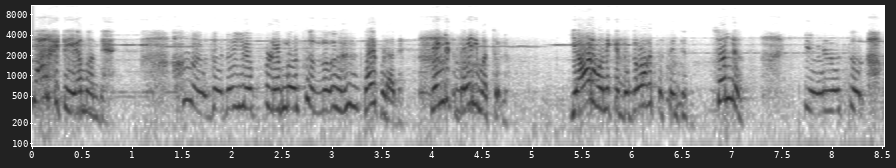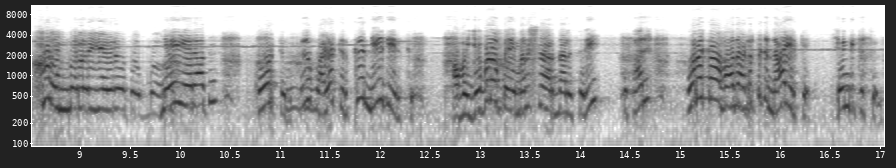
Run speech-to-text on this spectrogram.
யார்கிட்ட அதெல்லாம் எப்படிமா சொல்லு? பயப்படாத. எங்கிட்ட தைரியமா சொல்லு. யார் உனக்கு இந்த துரோகத்தை செஞ்சது? சொல்லு. ஏன் ஏறாது? கோர்ட் இருக்கு வழக்கு இருக்கு நீதி இருக்கு. அவன் எவ்வளவு பெரிய மனுஷனா இருந்தாலும் சரி பாரு உனக்கா வாதாடுறதுக்கு நான் இருக்கேன். சொல்லு.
